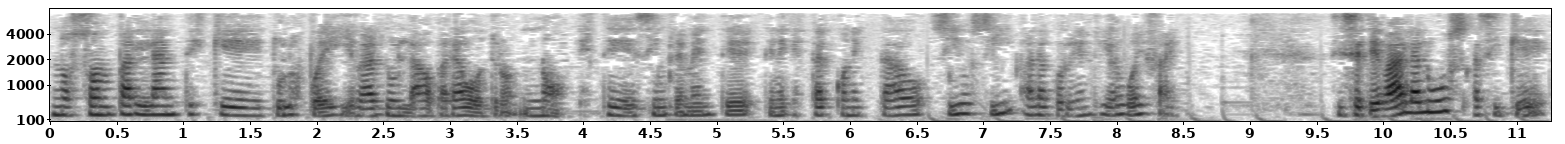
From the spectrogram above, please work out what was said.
No son parlantes que tú los puedes llevar de un lado para otro. No, este simplemente tiene que estar conectado sí o sí a la corriente y al Wi-Fi. Si se te va la luz, así que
